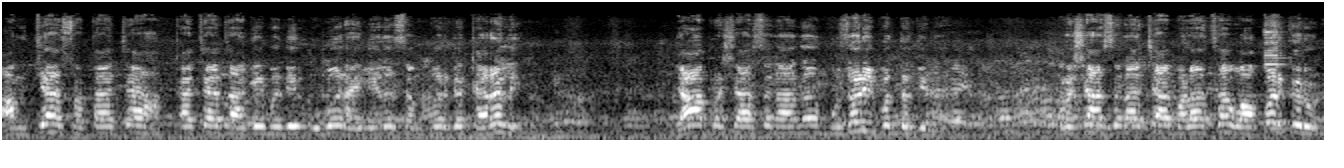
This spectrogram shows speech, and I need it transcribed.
आमच्या स्वतःच्या हक्काच्या जागेमध्ये उभं राहिलेलं संपर्क कार्यालय या प्रशासनानं मुजोरी पद्धतीनं प्रशासनाच्या बळाचा वापर करून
